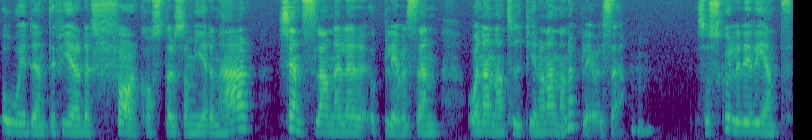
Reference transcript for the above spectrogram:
oidentifierade farkoster som ger den här känslan eller upplevelsen och en annan typ ger någon annan upplevelse. Så skulle det rent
